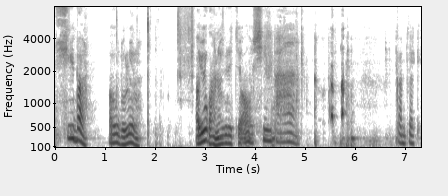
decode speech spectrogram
씨발. 아우, 놀래라. 아, 욕 안 하기로 했지. 어, 씨발. 깜짝이야.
